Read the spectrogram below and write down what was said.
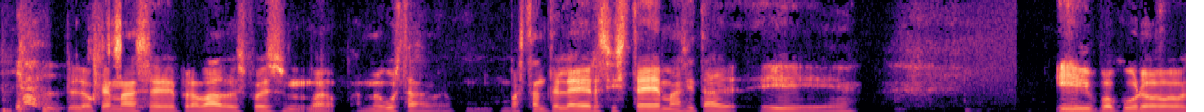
lo que más he probado. Después, bueno, me gusta bastante leer sistemas y tal. Y, y procuro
